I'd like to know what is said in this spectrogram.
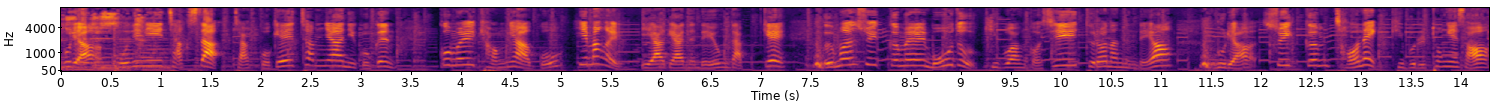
무려 본인이 작사, 작곡에 참여한 이 곡은 꿈을 격려하고 희망을 이야기하는 내용답게 음원 수익금을 모두 기부한 것이 드러났는데요. 무려 수익금 전액 기부를 통해서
